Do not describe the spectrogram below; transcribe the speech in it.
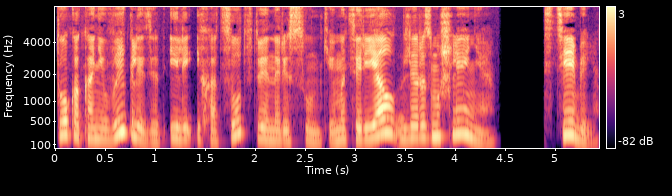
То, как они выглядят или их отсутствие на рисунке — материал для размышления. Стебель.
